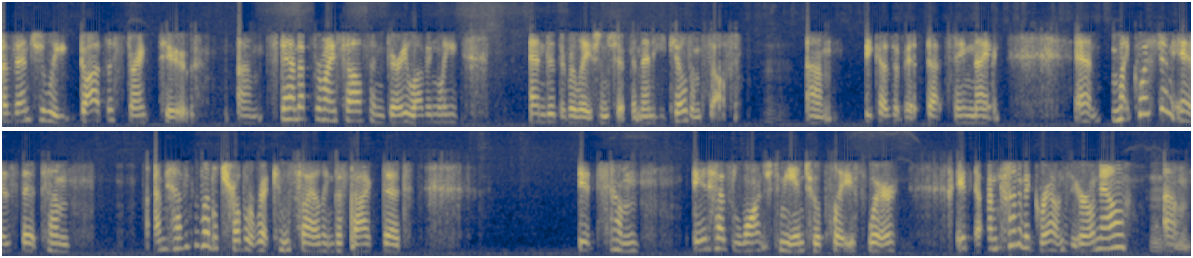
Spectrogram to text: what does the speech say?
eventually got the strength to um, stand up for myself and very lovingly ended the relationship. And then he killed himself um, because of it that same night. And my question is that um, I'm having a little trouble reconciling the fact that it um, it has launched me into a place where it, I'm kind of at ground zero now. Um,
